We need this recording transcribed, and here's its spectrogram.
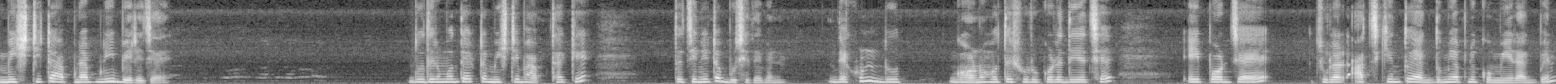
মিষ্টিটা আপনা আপনিই বেড়ে যায়। দুধের মধ্যে একটা মিষ্টি ভাব থাকে, তো চিনিটা বুঝে দেবেন। দেখুন, দুধ ঘন হতে শুরু করে দিয়েছে। এই পর্যায়ে চুলার আঁচ কিন্তু একদমই আপনি কমিয়ে রাখবেন।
